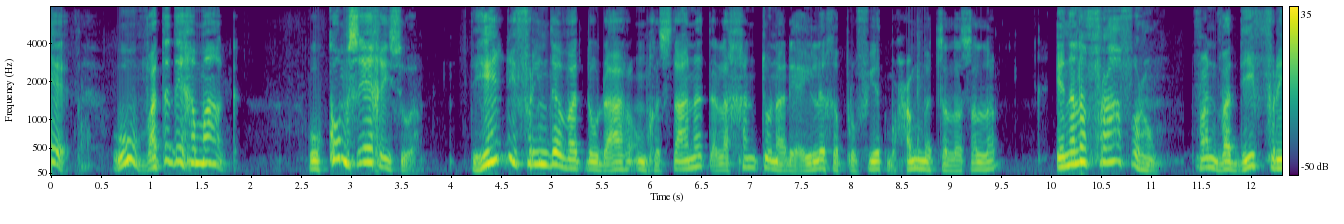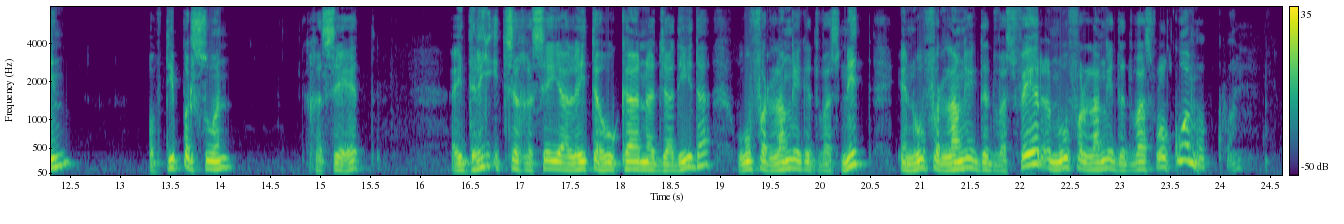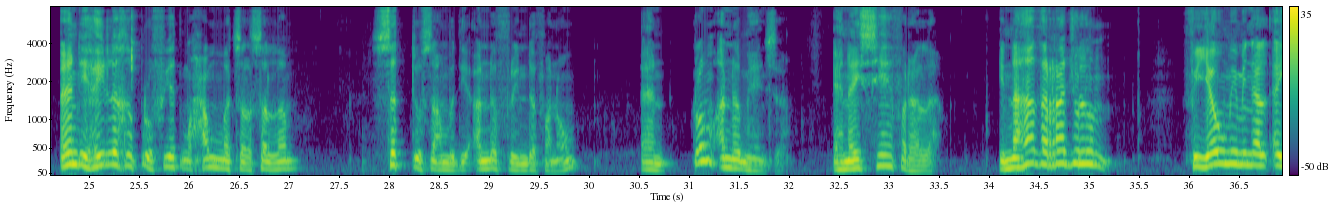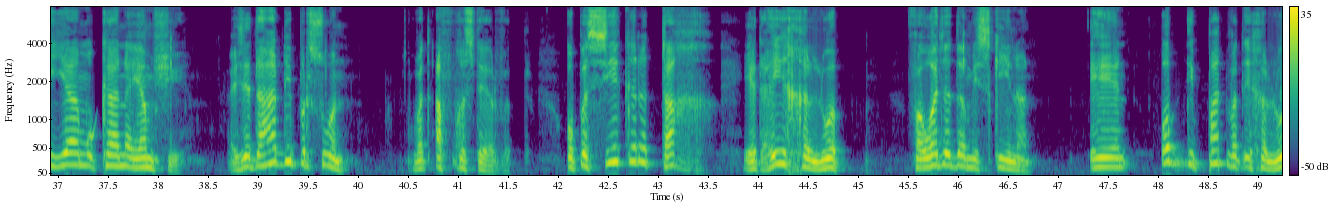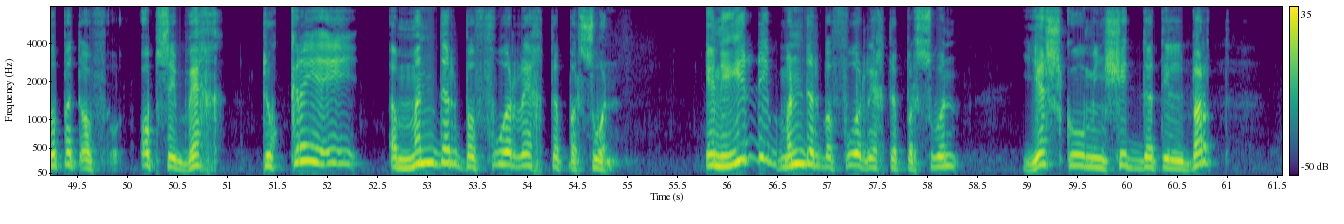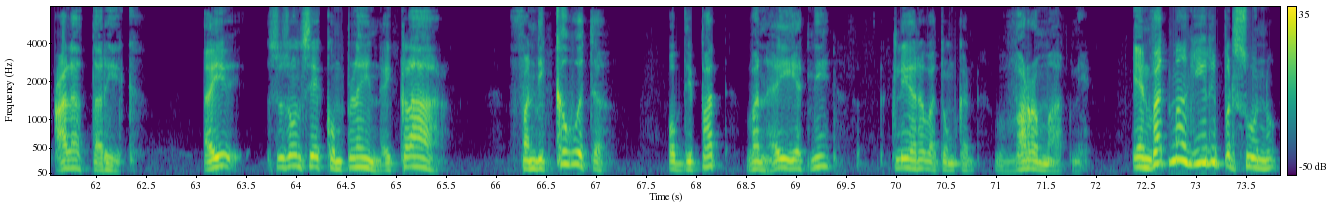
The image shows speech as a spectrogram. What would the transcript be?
Hoe wat het hy gemaak? Hoekom sê hy so? Hierdie vriende wat nou daar omgestaan het, hulle gaan toe na die heilige profeet Mohammed sallallahu alaihi wasallam en hulle vra vir hom van wat die vriend of die persoon gesê het. Hy het drie ietsie gesê ja laita hoe kana jadida, hoe verlang ek dit was nuut en hoe verlang ek dit was ver en hoe verlang ek dit was. Volkom. En die heilige profeet Mohammed sallallahu alaihi wasallam sit toe saam met die ander vriende van hom en klom ander mense en hy sê vir hulle inna hadha rajulun fi yawm min al-ayyam kana yamshi. Hy sê daardie persoon wat afgesterf het op 'n sekere dag het hy geloop fawajada miskinan en op die pad wat hy geloop het of op sy weg toe kry hy 'n minder bevoorregte persoon. En hierdie minder bevoorregte persoon yashku min shiddatil bard ala tariq. Hy soos ons sê complain hy klaar van die kouete op die pad want hy het nie klere wat hom kan warm maak nie. En wat maak hierdie persoon nou?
